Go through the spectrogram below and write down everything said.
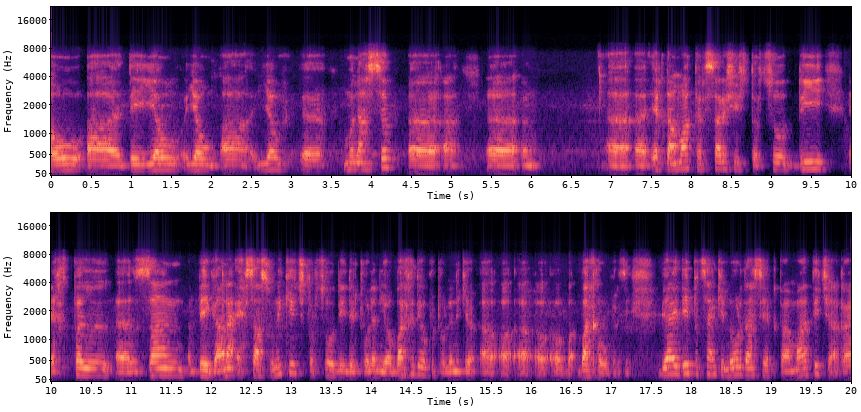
او د یو یو یو مناسب اقدامات تر سره شي چې ترڅو دوی خپل ځان بیگانه احساس ونه کړي چې ترڅو دوی د ټولنې یو برخه دي او په ټولنه کې برخه وګرځي بیا دې په څنګ کې نور داسې اقدامات دي چې هغه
